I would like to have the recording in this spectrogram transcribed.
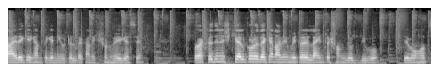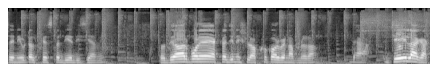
ডাইরেক্ট এখান থেকে নিউট্রালটা কানেকশন হয়ে গেছে। তো একটা জিনিস খেয়াল করে দেখেন, আমি মিটারের লাইনটা সংযোগ দিব এবং হচ্ছে নিউট্রাল ফেসটা দিয়ে দিছি আমি। তো দেওয়ার পরে একটা জিনিস লক্ষ্য করবেন আপনারা যেই লাগাক,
